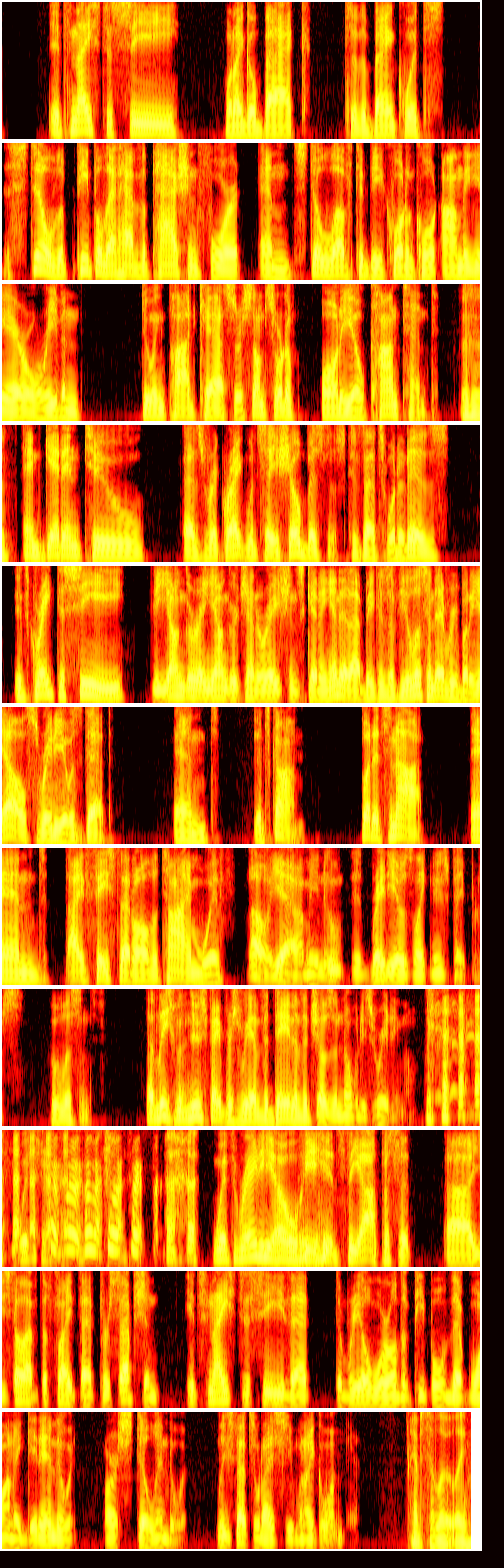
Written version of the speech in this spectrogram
It's nice to see when I go back to the banquets. Still, the people that have the passion for it and still love to be quote unquote on the air or even doing podcasts or some sort of audio content Mhm. and get into, as Rick Wright would say, show business, because that's what it is. It's great to see the younger and younger generations getting into that because if you listen to everybody else, radio is dead and it's gone. But it's not. And I face that all the time with, oh, yeah, I mean, who radio's like newspapers. Who listens? At least with newspapers, we have the data that shows that nobody's reading them. with, with radio, we, it's the opposite. Uh, you still have to fight that perception. It's nice to see that the real world of people that want to get into it are still into it. At least that's what I see when I go in there. Absolutely.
